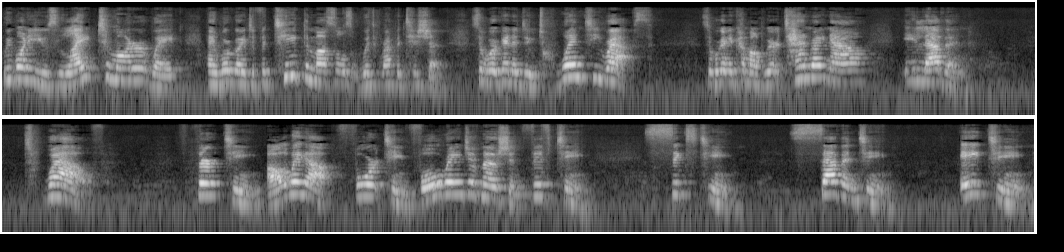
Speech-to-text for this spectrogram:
we want to use light to moderate weight. And we're going to fatigue the muscles with repetition. So we're going to do 20 reps. So we're going to come up. We're at 10 right now. 11, 12, 13, all the way up. 14, full range of motion, 15, 16, 17, 18,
